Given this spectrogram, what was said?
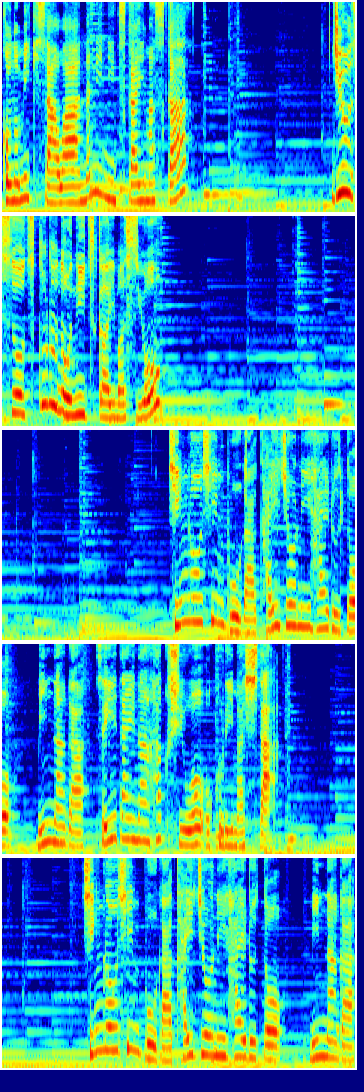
このミキサーは何に使いますか？ジュースを作るのに使いますよ。新郎新婦が会場に入るとみんなが盛大な拍手を送りました。新郎新婦が会場に入るとみんなが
